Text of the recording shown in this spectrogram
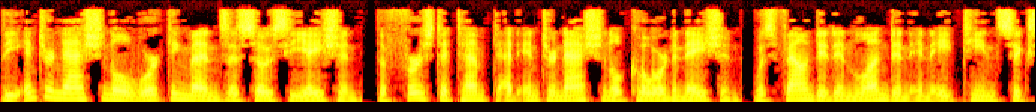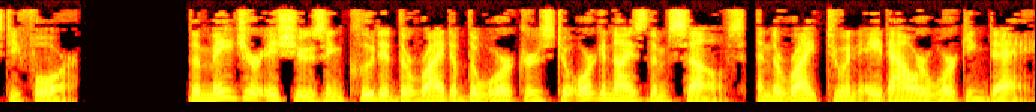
The International Workingmen's Association, the first attempt at international coordination, was founded in London in 1864. The major issues included the right of the workers to organize themselves, and the right to an eight-hour working day.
